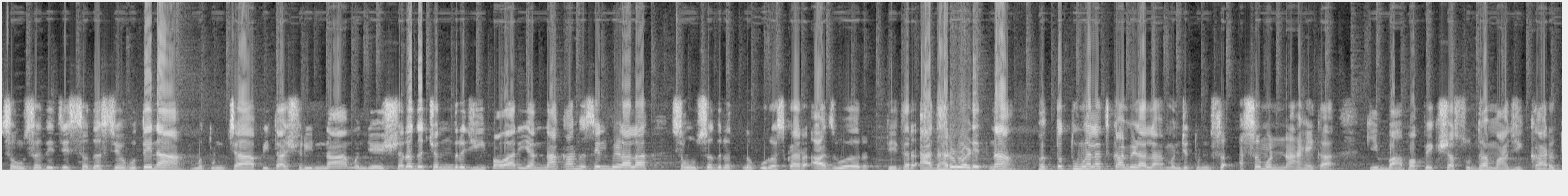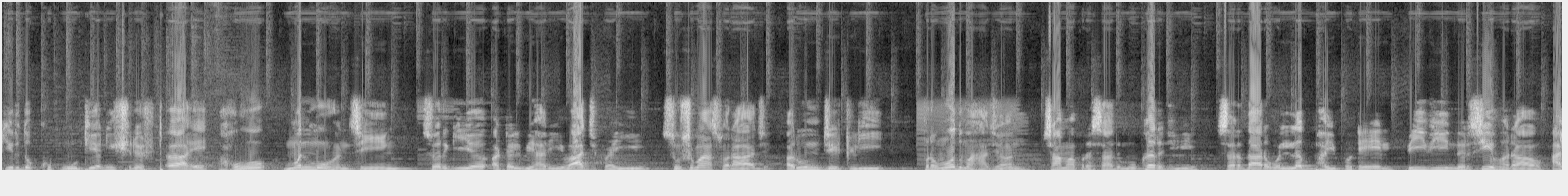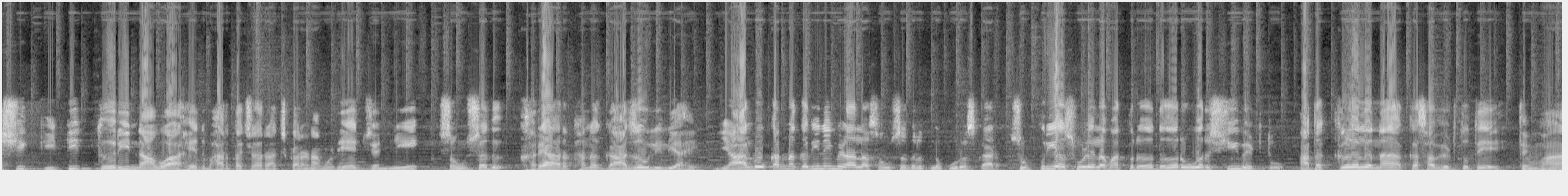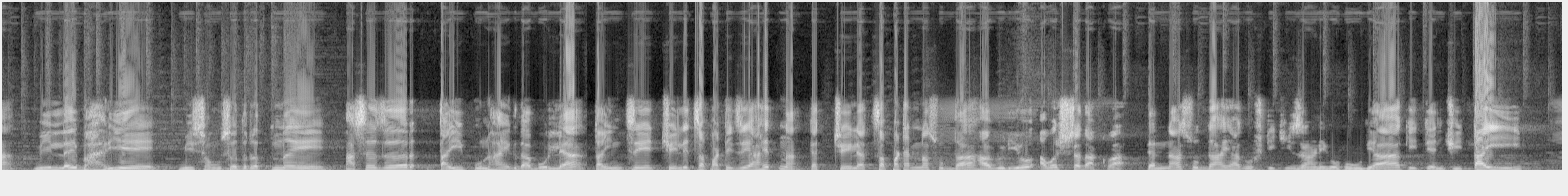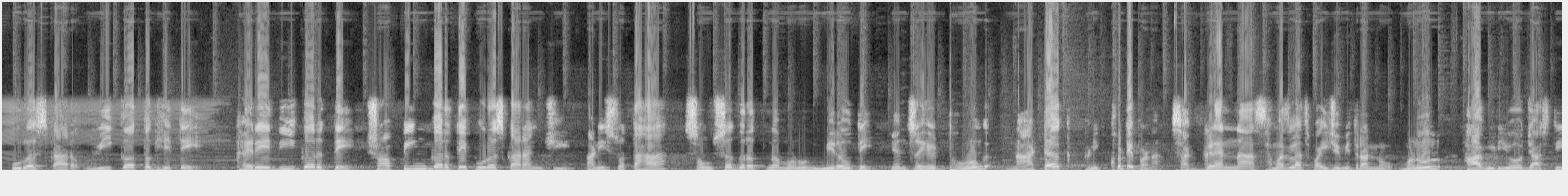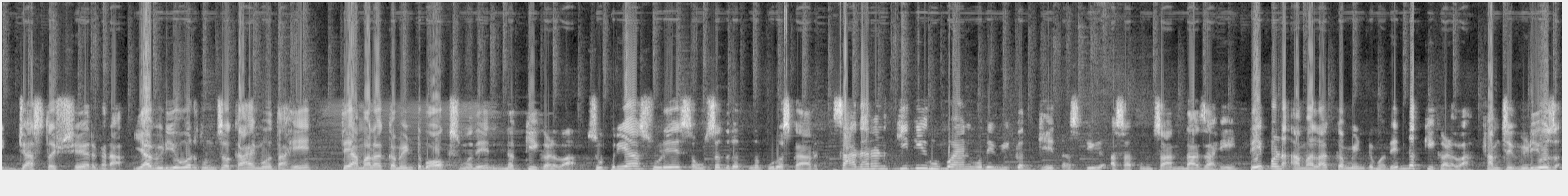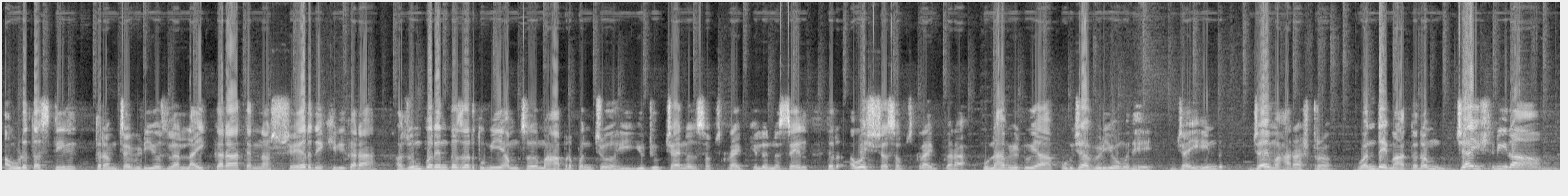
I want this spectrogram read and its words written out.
संसदेचे सदस्य होते ना मग तुमच्या पिताश्रींना म्हणजे शरदचंद्रजी पवार यांना का नसेल मिळाला संसद रत्न पुरस्कार आजवर? ते तर आधारवड आहेत ना. फक्त तुम्हालाच का मिळाला? म्हणजे तुमचं असं म्हणणं आहे का की बापापेक्षा सुद्धा माझी कारकीर्द खूप मोठी आणि श्रेष्ठ आहे? अहो मनमोहन सिंग स्वर्गीय अटल बिहारी वाजपेयी सुषमा स्वराज अरुण जेटली प्रमोद महाजन श्यामाप्रसाद मुखर्जी सरदार वल्लभभाई पटेल पी व्ही नरसिंहराव अशी कितीतरी नावं आहेत भारताच्या राजकारणामध्ये ज्यांनी संसद खऱ्या अर्थानं गाजवलेली आहे. या लोकांना कधी नाही मिळाला संसद रत्न पुरस्कार. सुप्रिया सुळेला मात्र दरवर्षी भेटतो. आता कळलं ना कसा भेटतो ते? तेव्हा मी लय भारी आहे मी संसद रत्न आहे. असं जर ताई पुन्हा एकदा बोलल्या ताईंचे चेले चपाटे जे आहेत ना त्या चेल्या चपाट्यांना सुद्धा हा व्हिडिओ अवश्य दाखवा. त्यांना सुद्धा या गोष्टीची जाणीव होऊ द्या की त्यांची ताई पुरस्कार विकत घेते. खरेदी करते शॉपिंग करते पुरस्कारांची आणि स्वतः संसद रत्न म्हणून मिरवते. यांचं हे ढोंग नाटक आणि खोटेपणा सगळ्यांना समजलाच पाहिजे मित्रांनो. म्हणून हा व्हिडिओ जास्तीत जास्त शेअर करा. या व्हिडिओवर तुमचं काय मत आहे ते आम्हाला कमेंट बॉक्समध्ये नक्की कळवा. सुप्रिया सुळे संसद रत्न पुरस्कार साधारण किती रुपयांमध्ये विकत घेत असतील असा तुमचा अंदाज आहे ते पण आम्हाला कमेंटमध्ये नक्की कळवा. आमचे व्हिडिओज आवडत असतील तर आमच्या व्हिडिओजला लाईक करा त्यांना शेअर देखील करा. अजूनपर्यंत जर तुम्ही आमचं महाप्रपंच ही यूट्यूब चॅनल सबस्क्राईब केलं नसेल तर अवश्य सबस्क्राईब करा. पुन्हा भेटूया पुढच्या व्हिडिओमध्ये. जय हिंद जय महाराष्ट्र. वंदे मातरम जय श्रीराम.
